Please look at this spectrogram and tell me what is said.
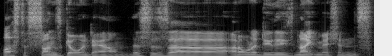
Plus the sun's going down. This is uh, I don't want to do these night missions.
